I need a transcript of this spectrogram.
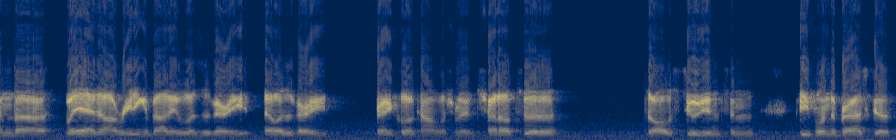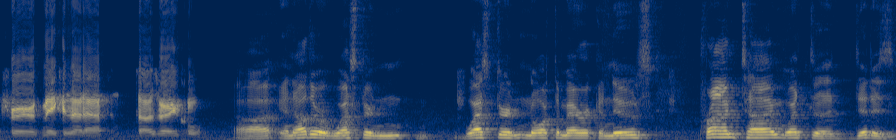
and uh, but yeah, no, reading about it was a very that was a very very cool accomplishment. Shout out to to all the students and people in Nebraska for making that happen. That was very cool. Uh, in other Western Western North American news, Prime Time went to did his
